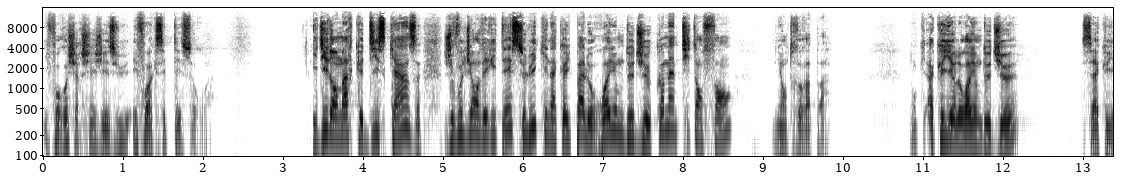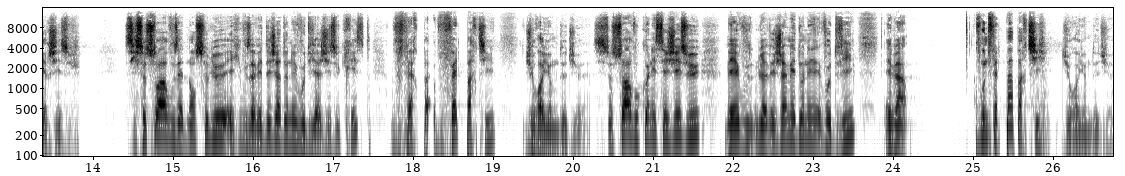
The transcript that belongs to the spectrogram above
il faut rechercher Jésus et il faut accepter ce roi. Il dit dans Marc 10, 15, Je vous le dis en vérité, celui qui n'accueille pas le royaume de Dieu comme un petit enfant n'y entrera pas. Donc accueillir le royaume de Dieu, c'est accueillir Jésus. Si ce soir vous êtes dans ce lieu et que vous avez déjà donné votre vie à Jésus-Christ, vous, faites partie du royaume de Dieu. Si ce soir vous connaissez Jésus, mais vous ne lui avez jamais donné votre vie, eh bien, vous ne faites pas partie du royaume de Dieu.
